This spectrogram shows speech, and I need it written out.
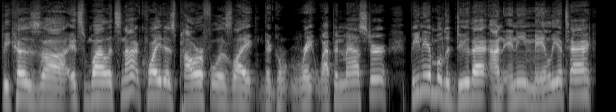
because uh, it's while it's not quite as powerful as like the Great Weapon Master, being able to do that on any melee attack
